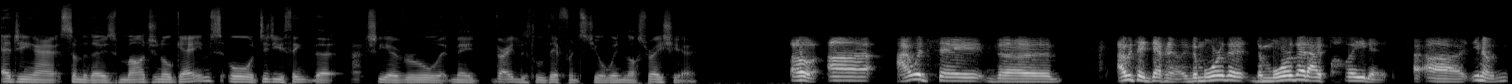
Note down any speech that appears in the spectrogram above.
edging out some of those marginal games? Or did you think that actually overall it made very little difference to your win loss ratio? Oh, uh, I would say the I would say definitely the more that the more that I played it, uh, you know,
